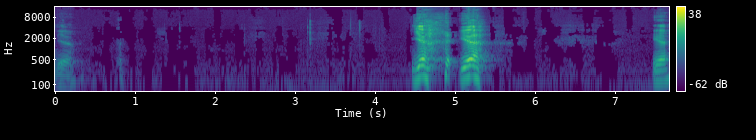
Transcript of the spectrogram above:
Yeah. Yeah. Yeah. Yeah.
